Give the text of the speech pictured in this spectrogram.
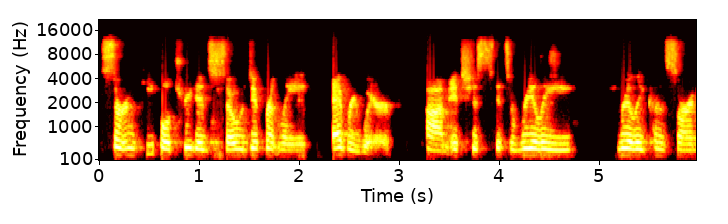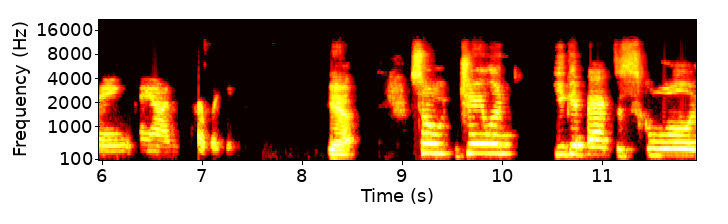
certain people treated so differently everywhere? Um, it's just, it's really, really concerning and heartbreaking. Yeah. So, Jalen, you get back to school.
